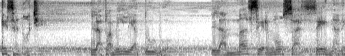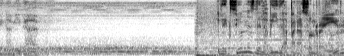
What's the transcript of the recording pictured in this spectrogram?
Esa noche, la familia tuvo la más hermosa cena de Navidad. Lecciones de la vida para sonreír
